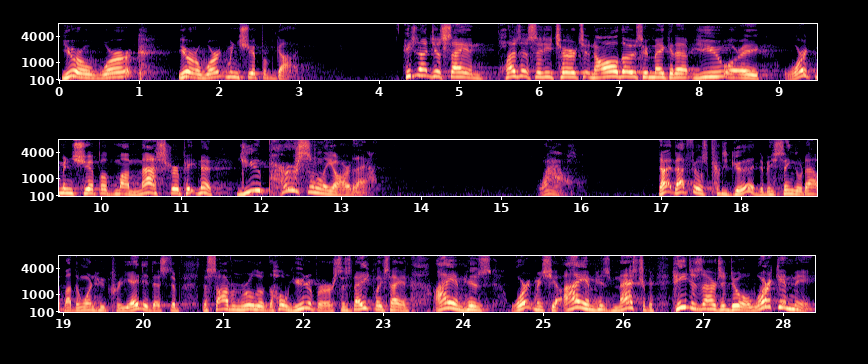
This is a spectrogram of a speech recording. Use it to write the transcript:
You're a work, you're a workmanship of God. He's not just saying, Pleasant City Church and all those who make it up, you are a workmanship of my masterpiece. No, you personally are that. Wow. That, that feels pretty good to be singled out by the one who created us. The, the sovereign ruler of the whole universe is basically saying, I am his workmanship. I am his masterpiece. He desires to do a work in me.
